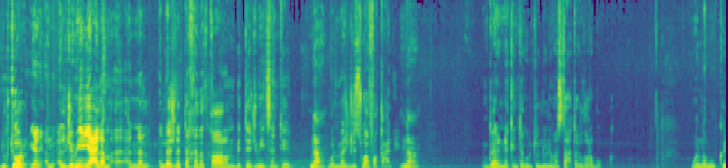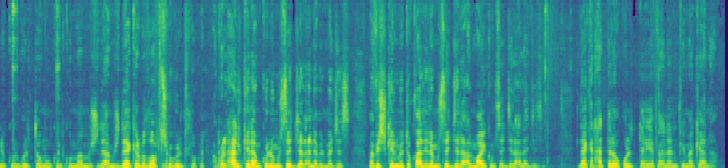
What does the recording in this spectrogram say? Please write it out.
دكتور يعني الجميع يعلم أن اللجنة اتخذت قرارا بالتجميد سنتين. نعم. والمجلس وافق عليه. نعم. وقال إنك أنت قلت له لمصلحتك ضربوك. والله ممكن يكون قلته ممكن تكون ما مش دا مش ذاكر بالضبط شو قلت له. على كل حال الكلام كله مسجل عندنا بالمجلس. ما فيش كلمة تقال إلا مسجلة على المايك ومسجله على الأجهزة. لكن حتى لو قلت هي فعلا في مكانها.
